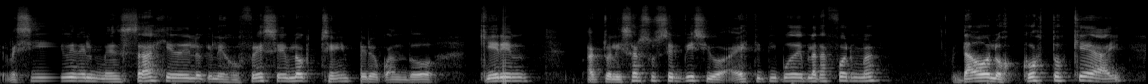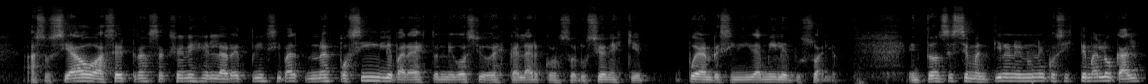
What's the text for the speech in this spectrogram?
reciben el mensaje de lo que les ofrece blockchain, pero cuando quieren actualizar su servicio a este tipo de plataformas, dado los costos que hay asociados a hacer transacciones en la red principal, no es posible para estos negocios escalar con soluciones que puedan recibir a miles de usuarios. Entonces se mantienen en un ecosistema local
